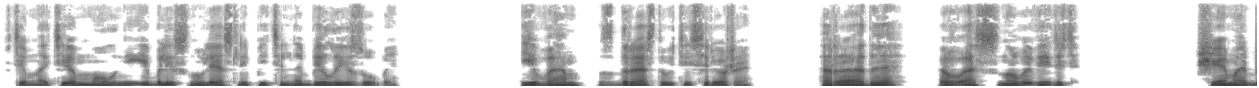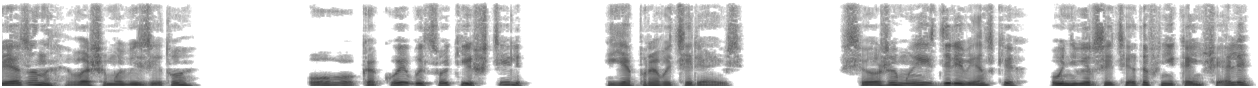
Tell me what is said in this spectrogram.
В темноте молнии блеснули ослепительно белые зубы. И вам здравствуйте, Сережа. Рада вас снова видеть. Чем обязан вашему визиту? О, какой высокий штиль. Я право теряюсь. Все же мы из деревенских, университетов не кончали.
